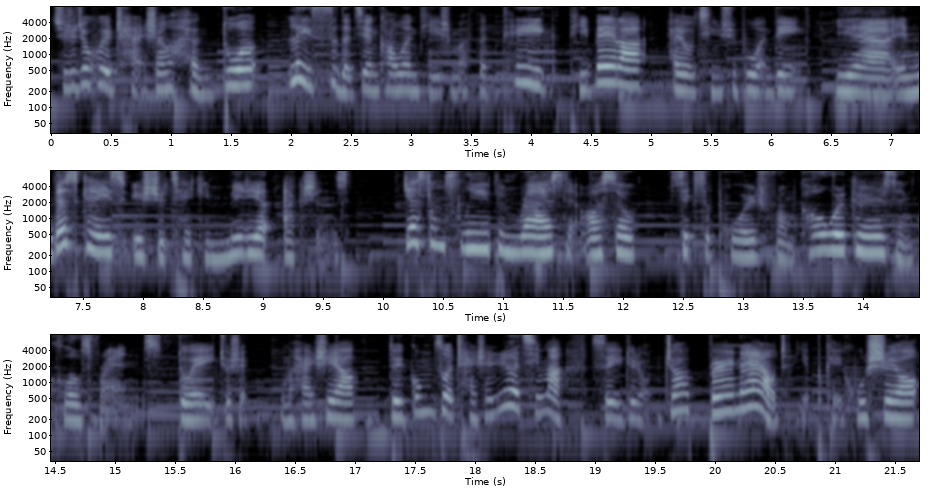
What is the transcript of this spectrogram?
其实就会产生很多类似的健康问题，什么 fatigue 疲惫啦，还有情绪不稳定。 Yeah, in this case, you should take immediate actions. Get some sleep and rest, and also seek support from coworkers and close friends. 对，就是我们还是要对工作产生热情嘛，所以这种 job burnout 也不可以忽视哟。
